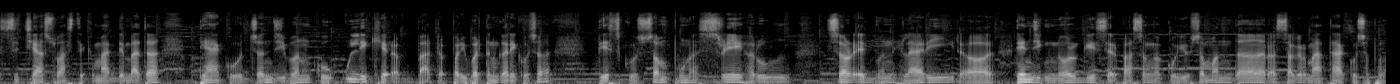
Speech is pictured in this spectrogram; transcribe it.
शिक्षा स्वास्थ्यको माध्यमबाट त्यहाँको जनजीवनको उल्लेख्यबाट परिवर्तन गरेको छ। त्यसको सम्पूर्ण श्रेयहरू सर एडमन हिलारी र तेन्जिङ नोर्गे शेर्पासँगको यो सम्बन्ध र सगरमाथाको सफल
